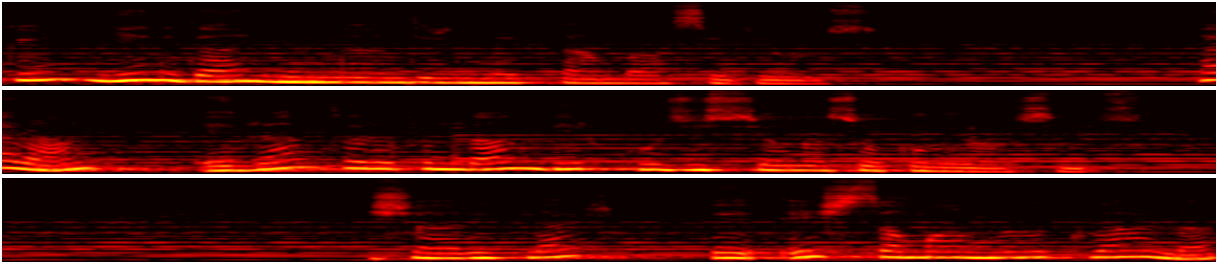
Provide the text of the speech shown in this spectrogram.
Bugün yeniden yönlendirilmekten bahsediyoruz. Her an evren tarafından bir pozisyona sokuluyorsunuz. İşaretler ve eş zamanlılıklarla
